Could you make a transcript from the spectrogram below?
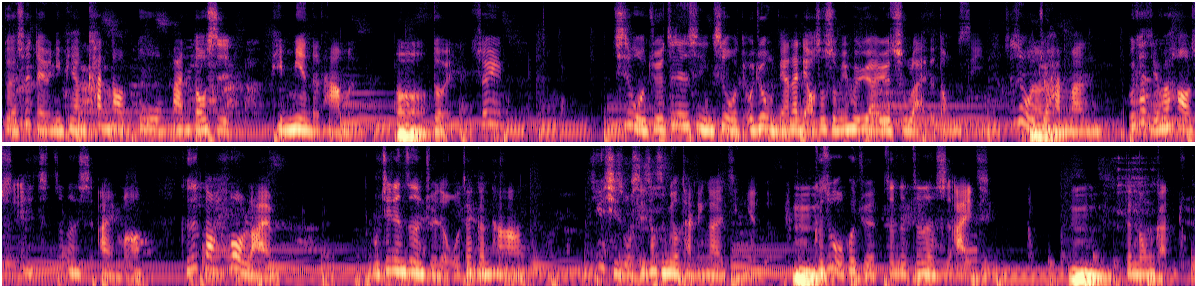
对，所以等于你平常看到多半都是平面的他们。嗯。对，所以。其实我觉得这件事情是我，我觉得我们等下在聊的时候，说不定会越来越出来的东西。就是我觉得还蛮，我一开始也会好奇，哎，这真的是爱吗？可是到后来，我渐渐真的觉得我在跟他，因为其实我实际上是没有谈恋爱的经验的，嗯，可是我会觉得真的真的是爱情，嗯的那种感觉。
